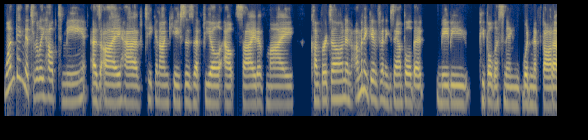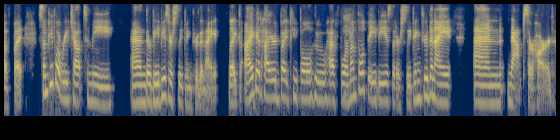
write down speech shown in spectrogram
One thing that's really helped me as I have taken on cases that feel outside of my comfort zone, and I'm going to give an example that maybe people listening wouldn't have thought of, but some people reach out to me and their babies are sleeping through the night. Like I get hired by people who have four month old babies that are sleeping through the night and naps are hard,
